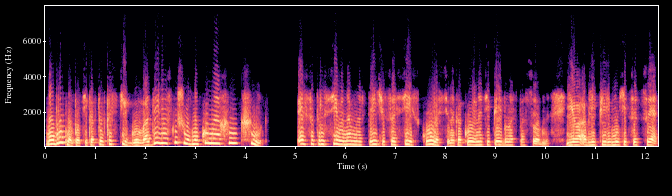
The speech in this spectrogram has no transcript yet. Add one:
На обратном пути, как только стих гул воды, я услышала знакомое хнк-хнк. Эльса трусила нам навстречу со всей скоростью, на какую она теперь была способна. Ее облепили мухи ЦЦ,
